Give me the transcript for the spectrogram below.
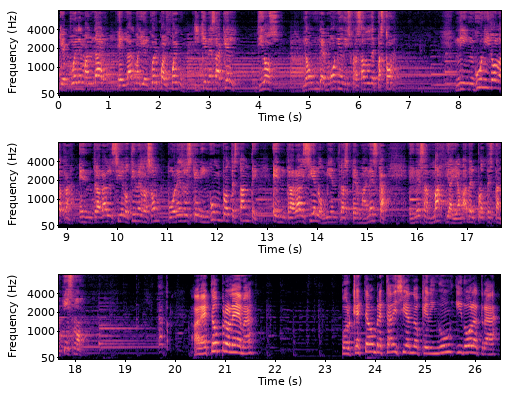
que puede mandar el alma y el cuerpo al fuego. ¿Y quién es aquel? Dios, no un demonio disfrazado de pastor. Ningún idólatra entrará al cielo, tiene razón. Por eso es que ningún protestante entrará al cielo mientras permanezca en esa mafia llamada el protestantismo. Ahora, esto es un problema porque este hombre está diciendo que ningún idólatra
